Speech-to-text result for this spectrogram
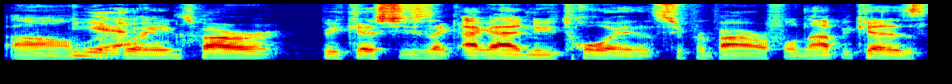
um, Yeah. Egwene's power because she's like, I got a new toy that's super powerful, not because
